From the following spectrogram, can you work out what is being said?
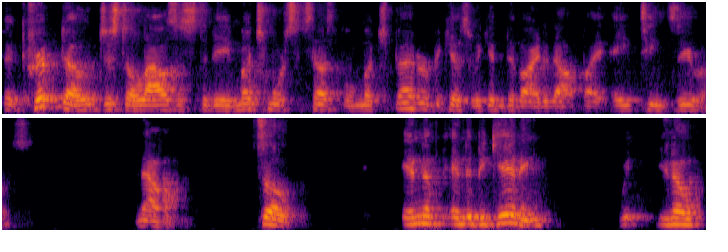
The crypto just allows us to be much more successful, much better because we can divide it out by 18 zeros. Now, so in the in the beginning, we, you know,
